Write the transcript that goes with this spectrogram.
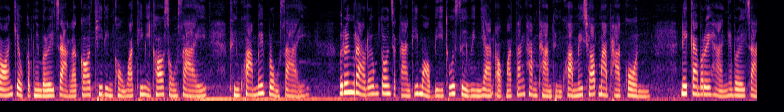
ร้อนเกี่ยวกับเงินบริจาค แล้วก็ที่ดินของวัดที่มีข้อสงสัย ถึงความไม่โปร่งใส เรื่องราวเริ่มต้นจากการที่หมอบีทูตสื่อวิญญาณออกมาตั้งคำถามถึงความไม่ชอบมาพากล ในการบริหารเงินบริจาค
